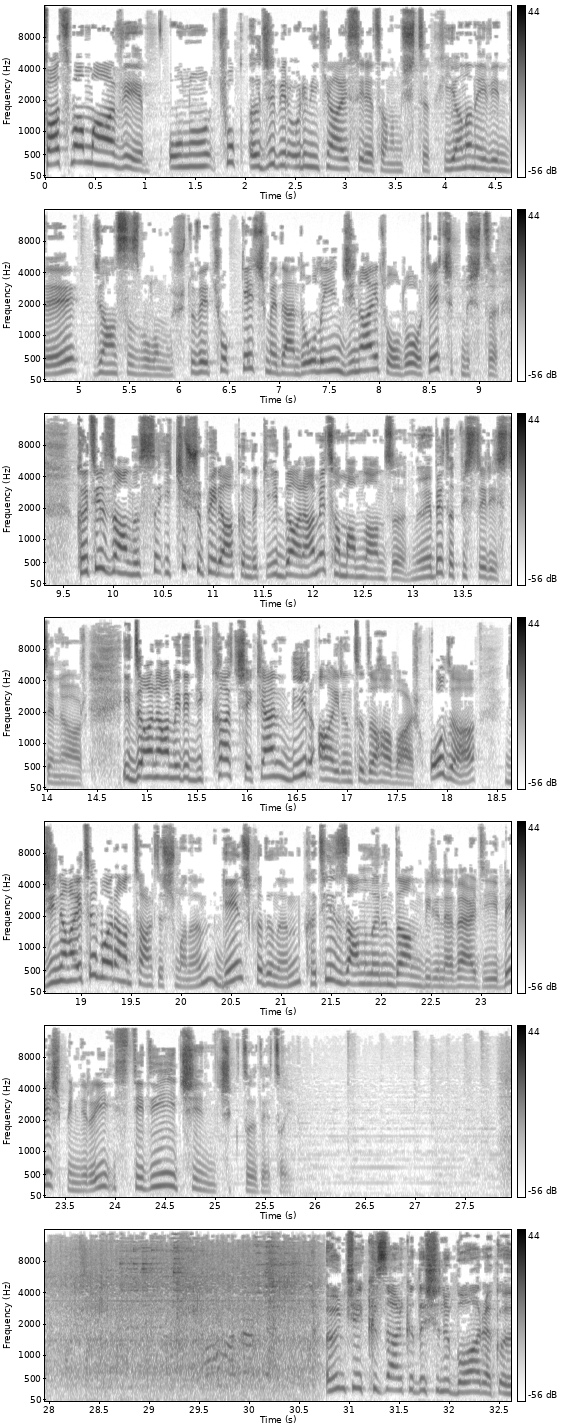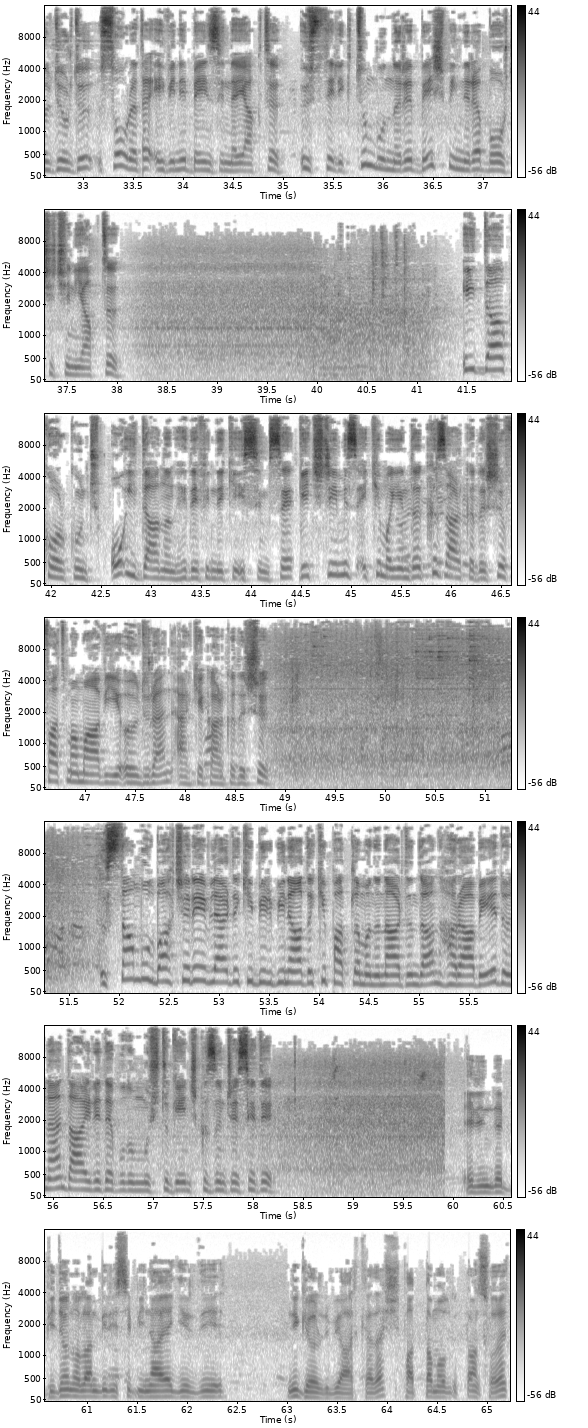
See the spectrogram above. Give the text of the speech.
Fatma Mavi, onu çok acı bir ölüm hikayesiyle tanımıştık. Yanan evinde cansız bulunmuştu ve çok geçmeden de olayın cinayet olduğu ortaya çıkmıştı. Katil zanlısı iki şüpheli hakkındaki iddianame tamamlandı. Müebbet hapisleri isteniyor. İddianamede dikkat çeken bir ayrıntı daha var. O da cinayete varan tartışmanın genç kadının katil zanlılarından birine verdiği 5 bin lirayı istediği için çıktığı detayı. Önce kız arkadaşını boğarak öldürdü, sonra da evini benzinle yaktı. Üstelik tüm bunları 5000 lira borç için yaptı. İddia korkunç. O iddianın hedefindeki isimse geçtiğimiz Ekim ayında kız arkadaşı Fatma Mavi'yi öldüren erkek arkadaşı. İstanbul Bahçeli Evler'deki bir binadaki patlamanın ardından harabeye dönen dairede bulunmuştu genç kızın cesedi. Elinde bidon olan birisi binaya girdiğini gördü bir arkadaş. Patlama olduktan sonra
